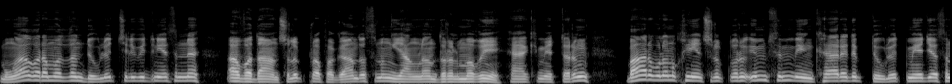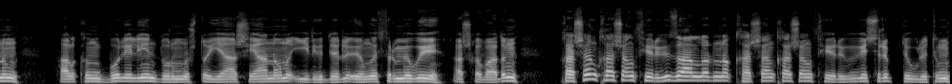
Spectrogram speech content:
muňa garamazdan döwlet telewideniýesinde abadançylyk propagandasynyň ýaňlandyrylmagy, häkimiýetleriň bar bolan kynçylyklary üm-süm inkär edip, döwlet mediasynyň halkyň bolelin durmuşda ýaşaýandygyny yzygiderli öňe sürmegi, Aşgabadyň kaşaň-kaşaň sergi zallarynda kaşaň-kaşaň sergi geçirip, döwletiň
